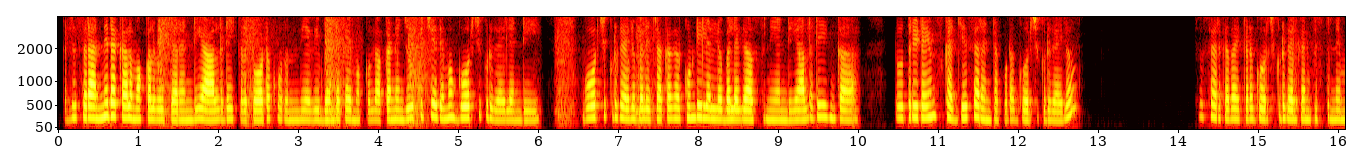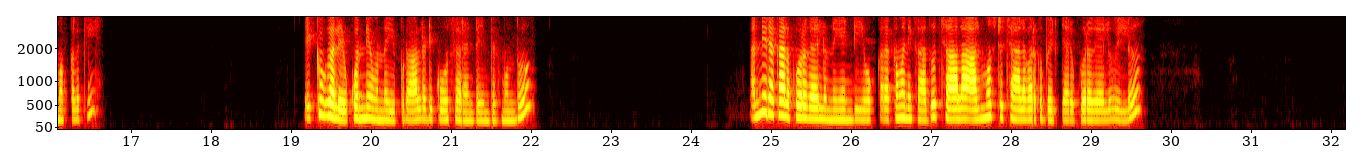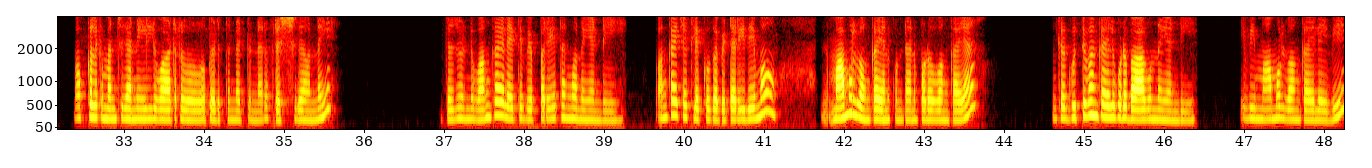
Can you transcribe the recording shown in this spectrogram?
ఇక్కడ చూసారా అన్ని రకాల మొక్కలు పెట్టారండి. ఆల్రెడీ ఇక్కడ తోటకూర ఉంది అవి బెండకాయ మొక్కలు. అక్కడ నేను చూపించేదేమో గోర్చికుడుకాయలండి గోర్చికుడుకాయలు భలే చక్కగా కుండీలలో భలేగా వస్తున్నాయండి ఆల్రెడీ ఇంకా టూ త్రీ టైమ్స్ కట్ చేశారంట కూడా గోర్చికుడుకాయలు చూసారు కదా ఇక్కడ గోర్చికుడుకాయలు కనిపిస్తున్నాయి మొక్కలకి. ఎక్కువగా లేవు కొన్ని ఉన్నాయి ఇప్పుడు. ఆల్రెడీ కోసారంట ఇంతకుముందు అన్ని రకాల కూరగాయలు ఉన్నాయండి. ఒక్క రకమని కాదు చాలా ఆల్మోస్ట్ చాలా వరకు పెట్టారు కూరగాయలు వీళ్ళు. మొక్కలకి మంచిగా నీళ్ళు వాటర్ పెడుతున్నట్టున్నారు ఫ్రెష్గా ఉన్నాయి. ఇక్కడ చూడండి వంకాయలు అయితే విపరీతంగా ఉన్నాయండి. వంకాయ చెట్లు ఎక్కువగా పెట్టారు. ఇదేమో మామూలు వంకాయ అనుకుంటాను పొడవు వంకాయ. ఇంకా గుత్తి వంకాయలు కూడా బాగున్నాయండి. ఇవి మామూలు వంకాయలు ఇవి.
